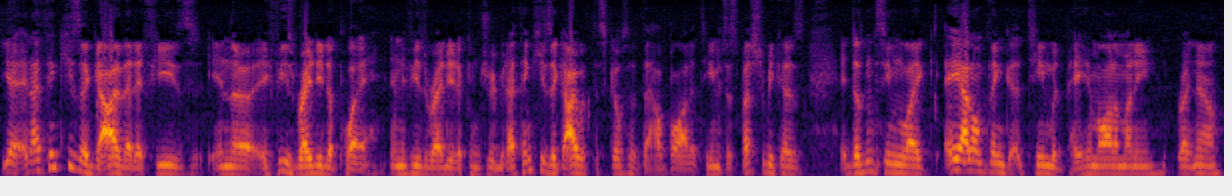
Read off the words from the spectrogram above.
Yeah, and I think he's a guy that if he's in the if he's ready to play and if he's ready to contribute, I think he's a guy with the skill set to help a lot of teams, especially because it doesn't seem like a I don't think a team would pay him a lot of money right now.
